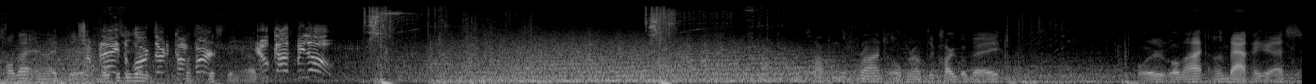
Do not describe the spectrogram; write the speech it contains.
call that in right there. Supplies this- ordered confirmed. Look out below. Top in the front, open up the cargo bay. Or go back the back, I guess.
